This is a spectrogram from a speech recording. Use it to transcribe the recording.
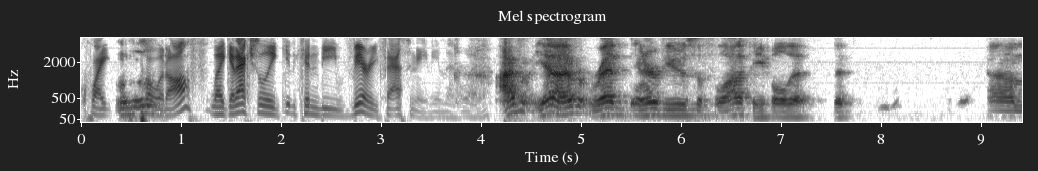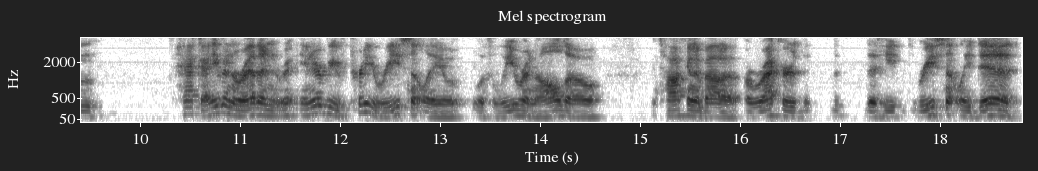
quite Mhm. pull it off. Like it actually can be very fascinating that way. I've yeah, I've read interviews with a lot of people that that um heck, I even read an interview pretty recently with Lee Ranaldo talking about a, a record that, that he recently did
